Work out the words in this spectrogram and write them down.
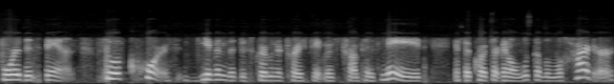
for this ban. So, of course, given the discriminatory statements Trump has made, if the courts are going to look a little harder,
